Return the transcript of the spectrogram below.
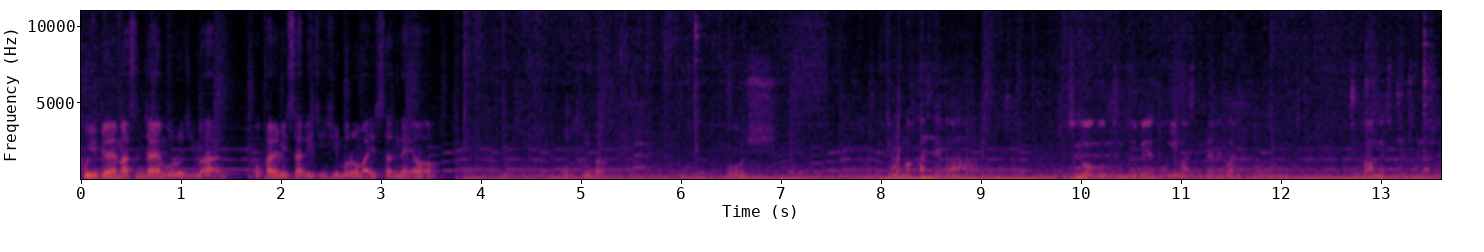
부위별 맛은 잘 모르지만 꽃갈비살이 진심으로 맛있었네요. 오 탄다 오마카세가 최고급 등급의 고기 맛을 배려해가지고 주방에서 추천하는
